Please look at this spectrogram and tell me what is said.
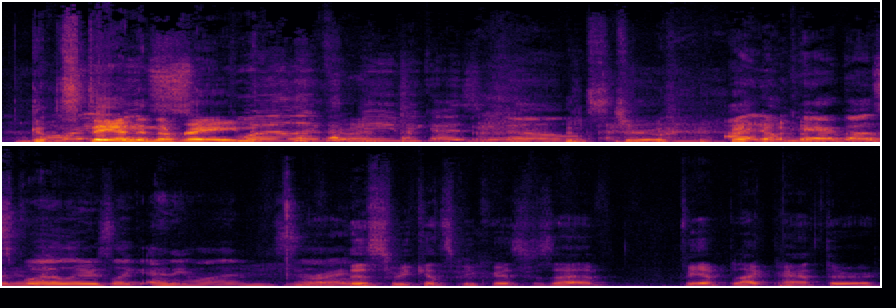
Go Or stand in the rain. Spoil it for me because you know It's true. I don't care about Oh, yeah. spoilers like anyone. So. Right. This weekend's be crazy because I have we have Black Panther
